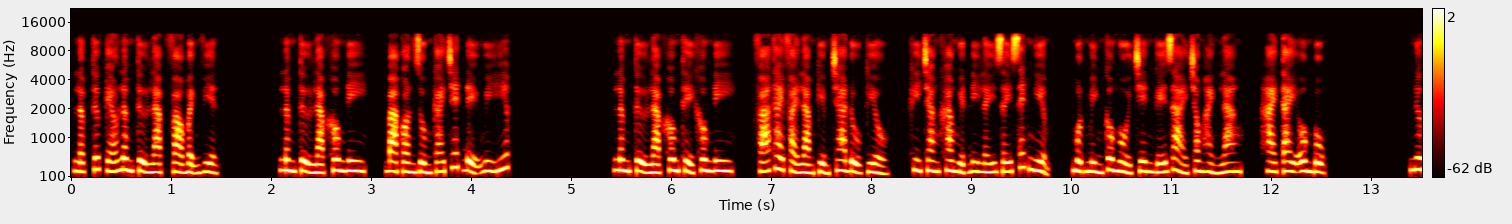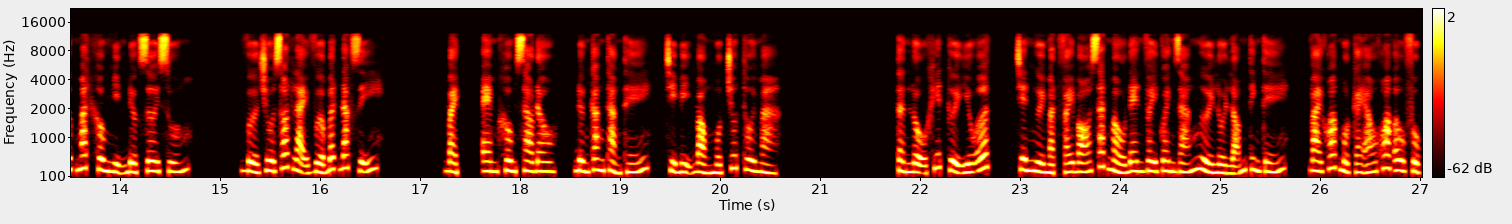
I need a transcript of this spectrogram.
Lập tức kéo Lâm Tử Lạp vào bệnh viện. Lâm Tử Lạp không đi, bà còn dùng cái chết để uy hiếp. Lâm Tử Lạp không thể không đi, phá thai phải làm kiểm tra đủ kiểu, khi Trang Kha Nguyệt đi lấy giấy xét nghiệm, một mình cô ngồi trên ghế dài trong hành lang, hai tay ôm bụng. Nước mắt không nhịn được rơi xuống. Vừa chua xót lại vừa bất đắc dĩ. Bạch, em không sao đâu, đừng căng thẳng thế, chỉ bị bỏng một chút thôi mà. Tần lộ khiết cười yếu ớt, trên người mặt váy bó sát màu đen vây quanh dáng người lồi lõm tinh tế, vai khoác một cái áo khoác âu phục,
